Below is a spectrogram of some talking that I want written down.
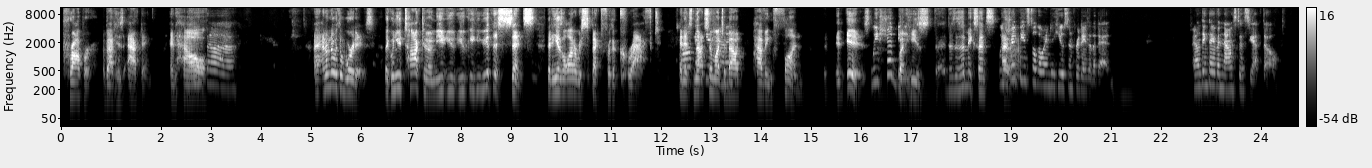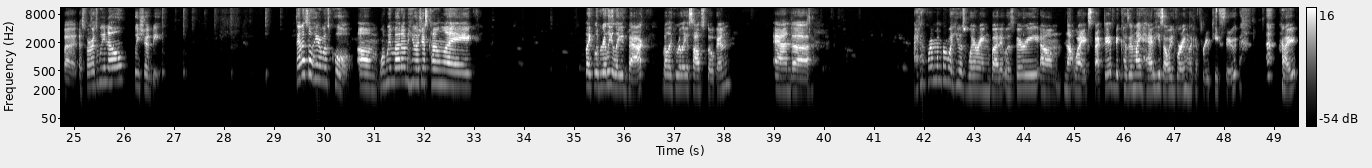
proper about his acting and how uh, I I don't know what the word is. Like when you talk to him, you you you you get this sense that he has a lot of respect for the craft, and Oh, it's not so much Shannon. about having fun. It- is, we should be. but he's. Does, does that make sense? we should know. be still going to Houston for Days of the Dead. I don't think they've announced this yet, though. But as far as we know, we should be. Denis O'Hare was cool. Um, when we met him, he was just kind of like, like really laid back, but like really soft spoken. And uh, I don't remember what he was wearing, but it was very um not what I expected because in my head he's always wearing like a three piece suit, right?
